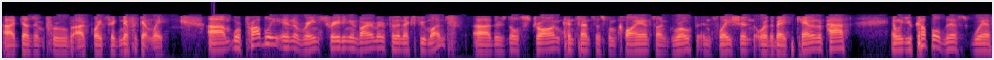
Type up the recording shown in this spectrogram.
uh, does improve uh, quite significantly. Um, we're probably in a range trading environment for the next few months. Uh, there's no strong consensus from clients on growth, inflation, or the Bank of Canada path. And when you couple this with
